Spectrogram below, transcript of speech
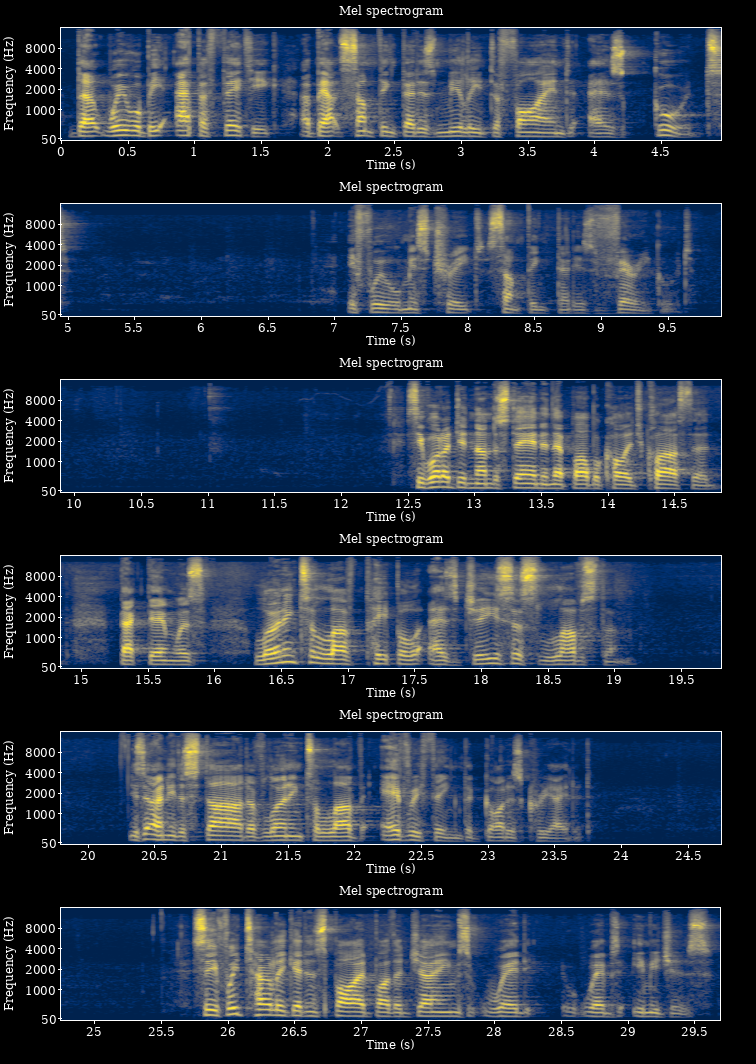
that we will be apathetic about something that is merely defined as good if we will mistreat something that is very good? See, what I didn't understand in that Bible college class that back then was learning to love people as Jesus loves them is only the start of learning to love everything that God has created. See, if we totally get inspired by the James Webb's images,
